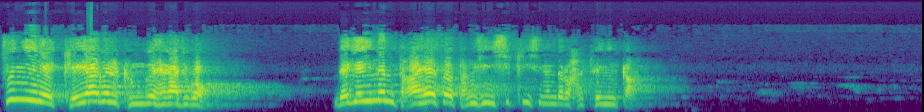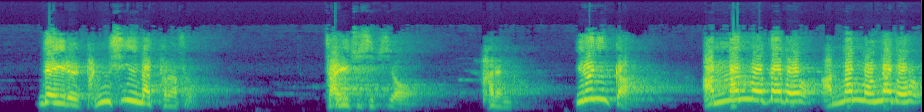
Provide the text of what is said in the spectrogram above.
주님의 계약을 근거해 가지고 내게 있는 다 해서 당신 시키시는 대로 할 테니까 내 일을 당신이 나타나서 잘해 주십시오 하는 거. 이러니까 앞만 못 나도 앞만 못 나도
